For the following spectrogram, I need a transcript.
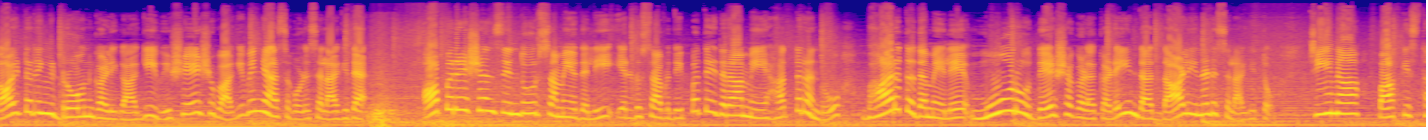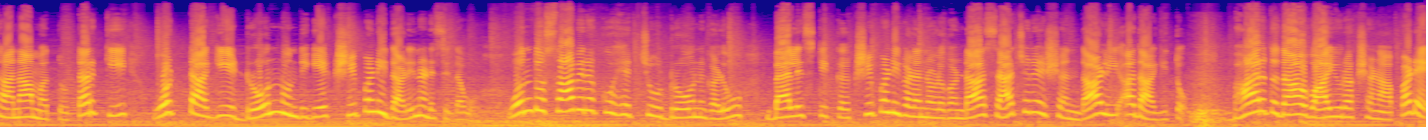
ಲಾಯ್ಟರಿಂಗ್ ಡ್ರೋನ್ಗಳಿಗಾಗಿ ವಿಶೇಷವಾಗಿ ವಿನ್ಯಾಸಗೊಳಿಸಲಾಗಿದೆ. ಆಪರೇಷನ್ ಸಿಂಧೂರ್ ಸಮಯದಲ್ಲಿ ಎರಡು ಸಾವಿರದ ಇಪ್ಪತ್ತೈದರ ಮೇ ಹತ್ತರಂದು ಭಾರತದ ಮೇಲೆ ಮೂರು ದೇಶಗಳ ಕಡೆಯಿಂದ ದಾಳಿ ನಡೆಸಲಾಗಿತ್ತು. ಚೀನಾ, ಪಾಕಿಸ್ತಾನ ಮತ್ತು ಟರ್ಕಿ ಒಟ್ಟಾಗಿ ಡ್ರೋನ್ನೊಂದಿಗೆ ಕ್ಷಿಪಣಿ ದಾಳಿ ನಡೆಸಿದ್ದವು ಒಂದು ಸಾವಿರಕ್ಕೂ ಹೆಚ್ಚು ಡ್ರೋನ್ಗಳು ಬ್ಯಾಲಿಸ್ಟಿಕ್ ಕ್ಷಿಪಣಿಗಳನ್ನೊಳಗೊಂಡ ಸ್ಯಾಚುರೇಷನ್ ದಾಳಿ ಅದಾಗಿತ್ತು. ಭಾರತದ ವಾಯು ರಕ್ಷಣಾ ಪಡೆ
